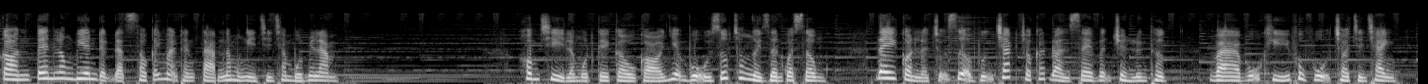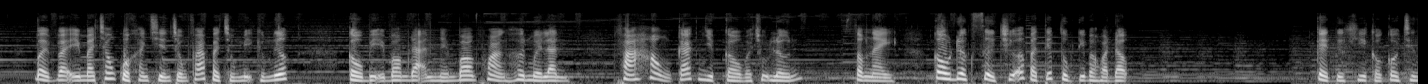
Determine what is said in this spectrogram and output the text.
còn tên Long Biên được đặt sau cách mạng tháng 8 năm 1945. Không chỉ là một cây cầu có nhiệm vụ giúp cho người dân qua sông, đây còn là chỗ dựa vững chắc cho các đoàn xe vận chuyển lương thực và vũ khí phục vụ cho chiến tranh. Bởi vậy mà trong cuộc kháng chiến chống Pháp và chống Mỹ cứu nước, cầu bị bom đạn ném bom khoảng hơn 10 lần, phá hỏng các nhịp cầu và trụ lớn. Sau này, cầu được sửa chữa và tiếp tục đi vào hoạt động. Kể từ khi có cầu Trương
